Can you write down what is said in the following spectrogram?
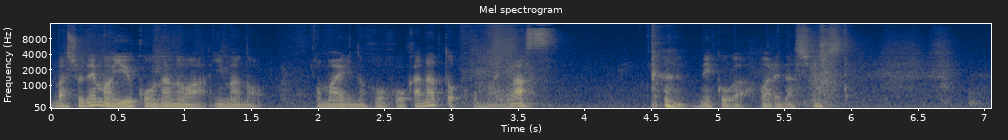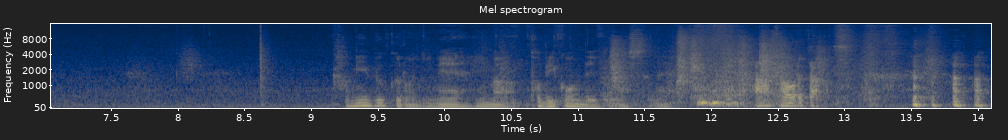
場所でも有効なのは今のお参りの方法かなと思います。猫が割れ出しました。紙袋にね今飛び込んでいきましたね。あ倒れた。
